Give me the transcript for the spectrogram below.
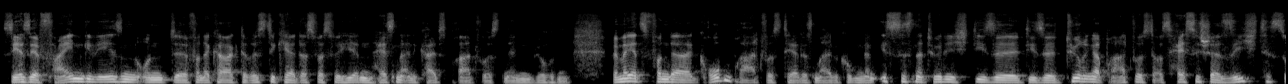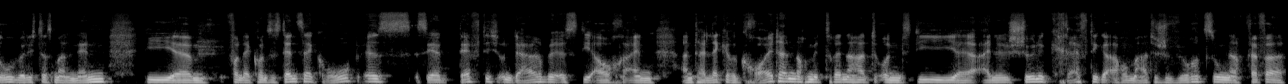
sehr, sehr fein gewesen und äh, von der Charakteristik her das, was wir hier in Hessen eine Kalbsbratwurst nennen würden. Wenn wir jetzt von der groben Bratwurst her das mal begucken, dann ist es natürlich diese, diese Thüringer Bratwurst aus hessischer Sicht, so würde ich das mal nennen, die ähm, von der Konsistenz sehr grob ist, sehr deftig und derbe ist, die auch einen Anteil leckere Kräuter noch mit drin hat und die äh, eine schöne, kräftige, aromatische Würzung nach Pfeffer,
